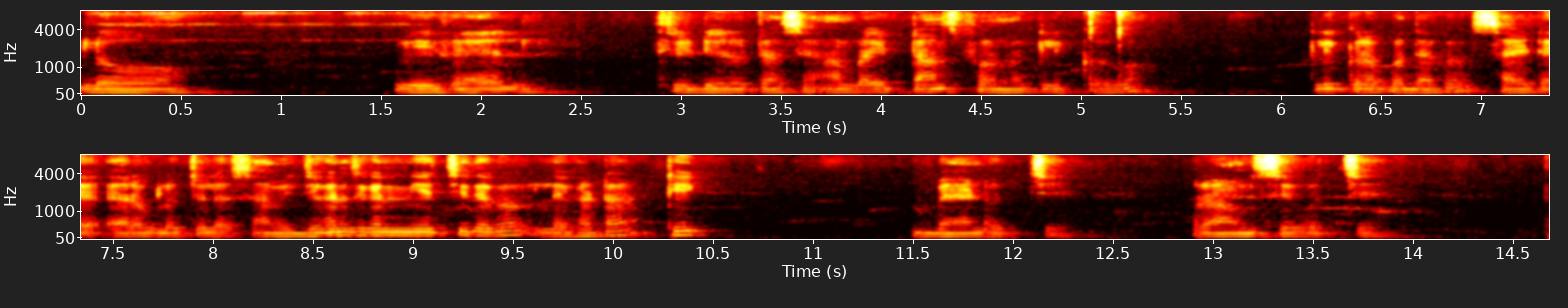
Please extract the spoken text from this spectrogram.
glow bevel three D রোটাসে আমরা এই ট্রান্সফর্মে ক্লিক করব। ক্লিক করার পর দেখো সাইডে অ্যারোগুলো চলে আসে। আমি যেখানে যেখানে নিয়েছি, দেখো লেখাটা ঠিক ব্যান্ড হচ্ছে রাউন্ড শেপ হচ্ছে। তো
